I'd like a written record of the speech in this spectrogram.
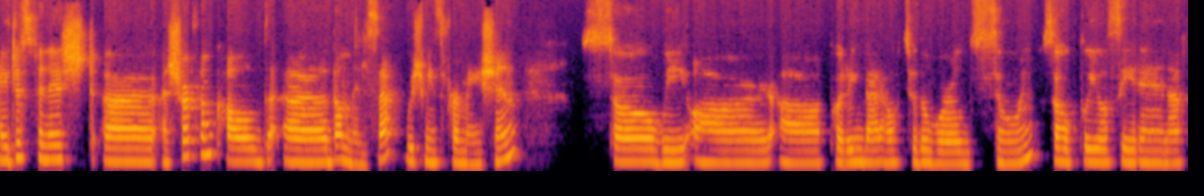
I just finished uh, a short film called uh, Dannelse, which means formation. So we are uh, putting that out to the world soon. So hopefully you'll see it in a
